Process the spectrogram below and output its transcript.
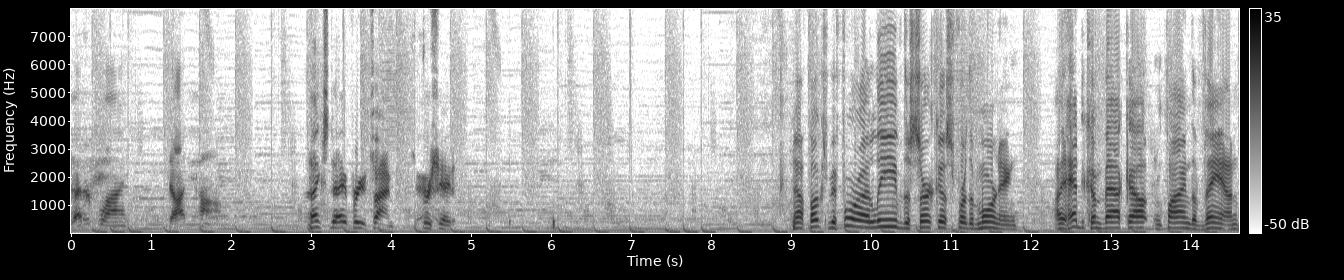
letterfly.com. Thanks, Dave, for your time. Sure. Appreciate it. Now, folks, before I leave the circus for the morning, I had to come back out and find the van.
